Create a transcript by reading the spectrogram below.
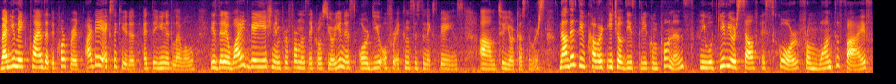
When you make plans at the corporate, are they executed at the unit level? Is there a wide variation in performance across your units or do you offer a consistent experience um, to your customers? Now that we've covered each of these three components, you will give yourself a score from one to five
